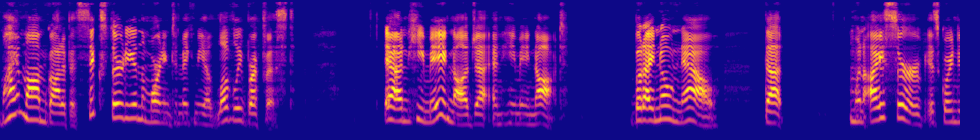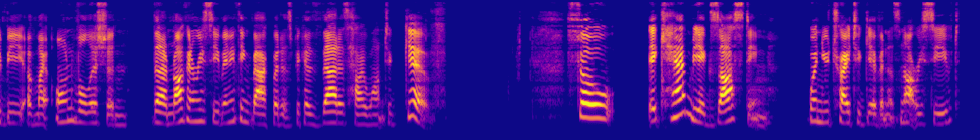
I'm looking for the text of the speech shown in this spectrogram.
"My mom got up at 6:30 in the morning to make me a lovely breakfast." And he may acknowledge that and he may not. But I know now that when I serve, it's going to be of my own volition, that I'm not going to receive anything back, but it's because that is how I want to give. So it can be exhausting when you try to give and it's not received,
